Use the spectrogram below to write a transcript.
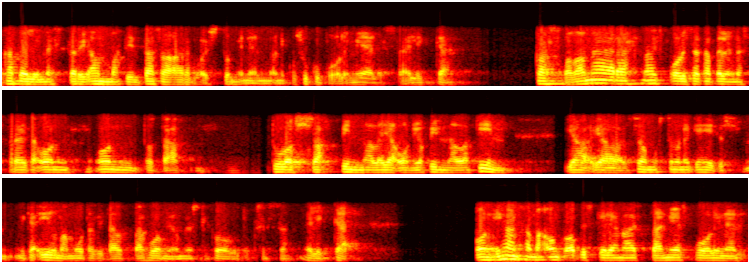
kapellimestari ammatin tasa-arvoistuminen no, niin kuin sukupuolimielessä. Eli kasvava määrä naispuolisia kapellimestareita on, on tota, tulossa pinnalle ja on jo pinnallakin. Ja, ja se on minusta sellainen kehitys, mikä ilman muuta pitää ottaa huomioon myöskin koulutuksessa. Eli on ihan sama, onko opiskelija nais- tai miespuolinen,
